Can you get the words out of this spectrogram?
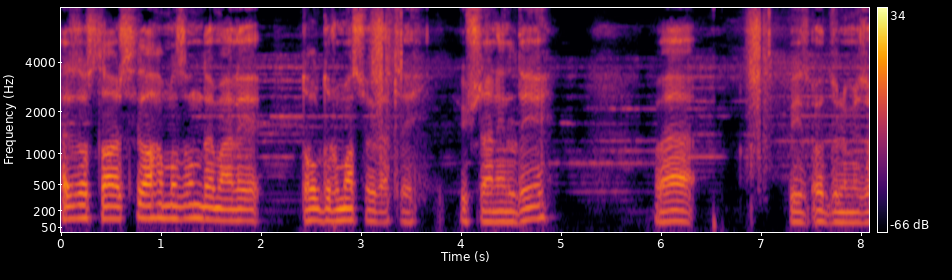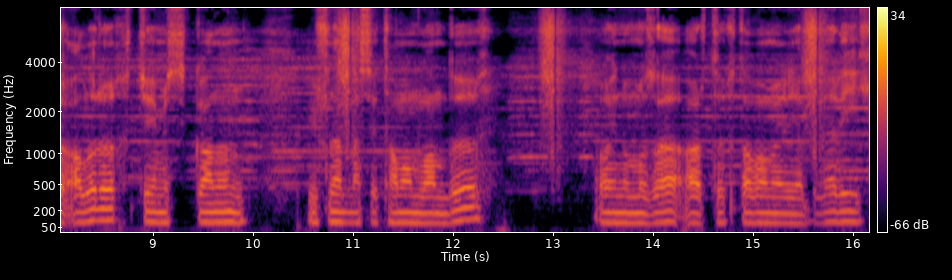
Əziz dostlar, silahımızın deməli doldurma sürəti yüklənildi və biz ödülümüzü alırıq. James Gunn'ın yüklənməsi tamamlandı. Oyunumuza artıq davam edə bilərik.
